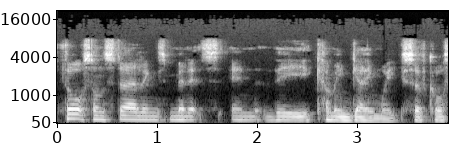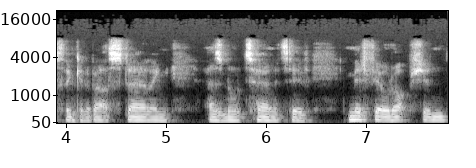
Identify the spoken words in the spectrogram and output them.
thoughts on Sterling's minutes in the coming game week. So, of course, thinking about Sterling as an alternative midfield option.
